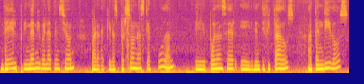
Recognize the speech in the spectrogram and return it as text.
del primer nivel de atención para que las personas que acudan eh, puedan ser eh, identificados, atendidos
